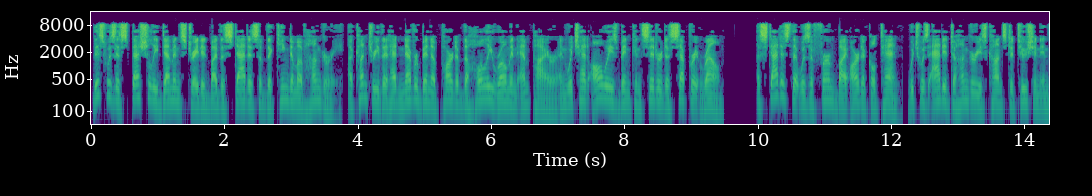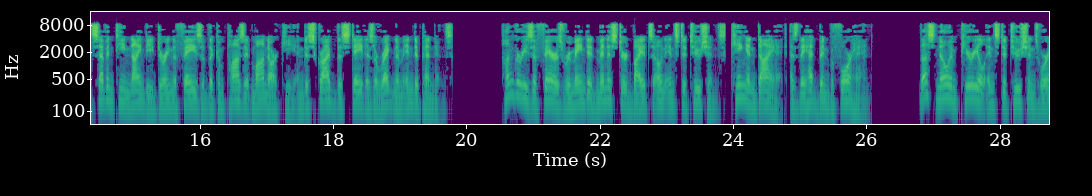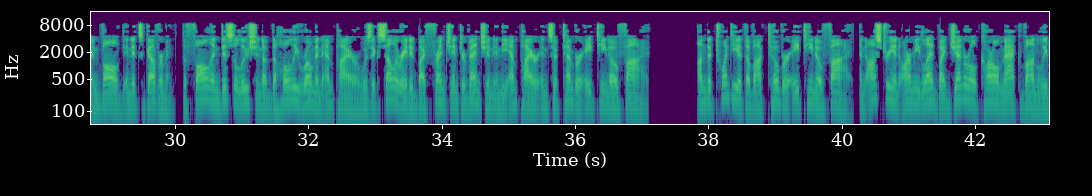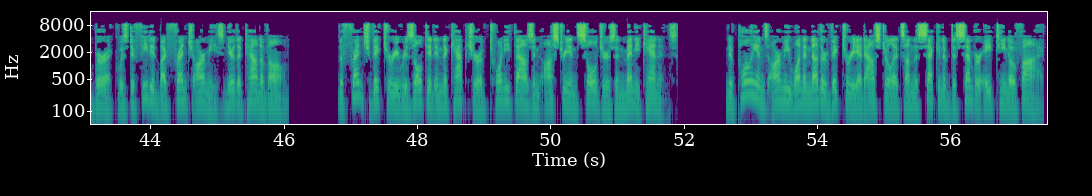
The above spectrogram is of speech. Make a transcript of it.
This was especially demonstrated by the status of the Kingdom of Hungary, a country that had never been a part of the Holy Roman Empire and which had always been considered a separate realm, a status that was affirmed by Article 10, which was added to Hungary's constitution in 1790 during the phase of the composite monarchy and described the state as a regnum independens. Hungary's affairs remained administered by its own institutions king and diet as they had been beforehand. Thus no imperial institutions were involved in its government. The fall and dissolution of the Holy Roman Empire was accelerated by French intervention in the empire in September 1805. On 20 October 1805, an Austrian army led by General Karl Mack von Lieberich was defeated by French armies near the town of Ulm. The French victory resulted in the capture of 20,000 Austrian soldiers and many cannons. Napoleon's army won another victory at Austerlitz on 2 December 1805.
